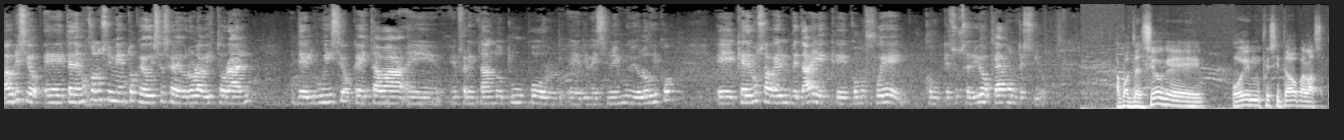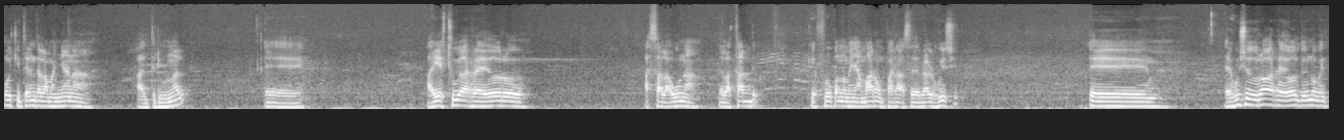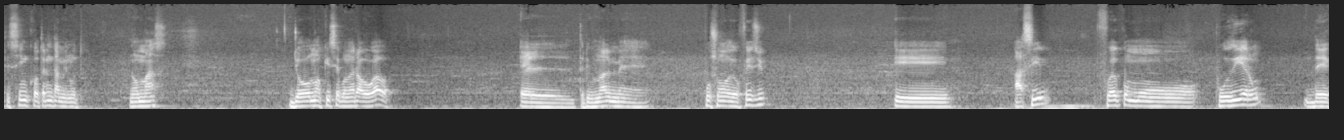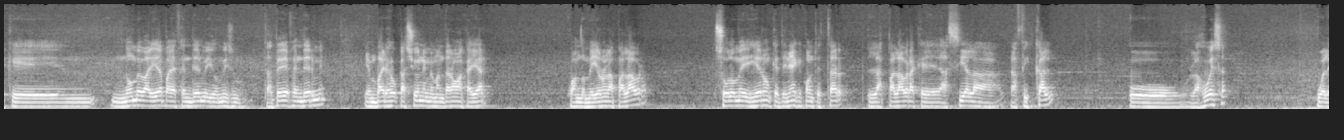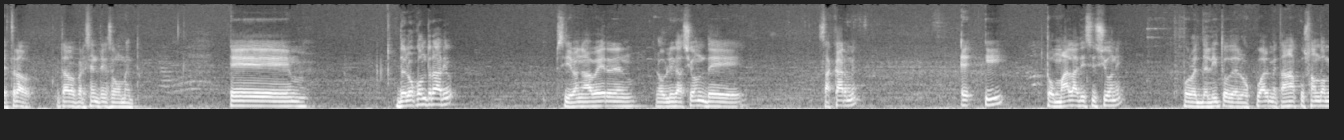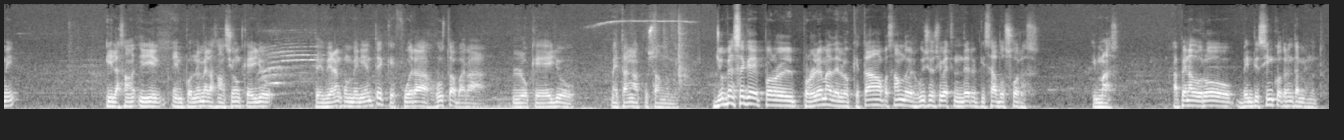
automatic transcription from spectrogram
Mauricio, eh, tenemos conocimiento que hoy se celebró la vista oral del juicio que estaba eh, enfrentando tú por eh, diversionismo ideológico. Eh, queremos saber detalles, que, cómo fue, cómo, qué sucedió, qué aconteció. Aconteció que hoy me fui citado para las 8 y 30 de la mañana al tribunal. Ahí estuve alrededor hasta la 1 de la tarde, que fue cuando me llamaron para celebrar el juicio. Eh, el juicio duró alrededor de unos 25 o 30 minutos, no más. Yo no quise poner abogado. El tribunal me puso uno de oficio y así fue como pudieron de que no me valía para defenderme yo mismo. Traté de defenderme en varias ocasiones me mandaron a callar cuando me dieron la palabra. Solo me dijeron que tenía que contestar las palabras que hacía la, fiscal o la jueza o el estrado que estaba presente en ese momento. Eh, de lo contrario, si van a haber la obligación de sacarme eh, y tomar las decisiones por el delito de lo cual me están acusando a mí y, la, y imponerme la sanción que ellos vieran conveniente, que fuera justa para lo que ellos me están acusando a mí. Yo pensé que por el problema de lo que estaba pasando, el juicio se iba a extender quizás dos horas y más. Apenas duró 25 o 30 minutos.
